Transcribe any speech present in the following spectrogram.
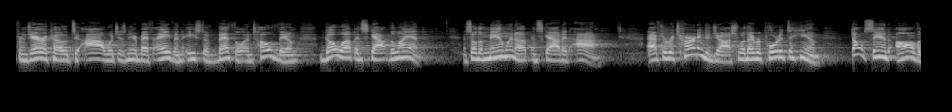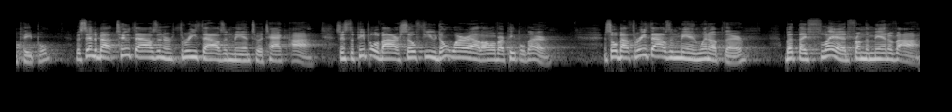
from Jericho to Ai, which is near Beth Aven, east of Bethel, and told them, Go up and scout the land. And so the men went up and scouted Ai. After returning to Joshua, they reported to him, don't send all the people, but send about 2,000 or 3,000 men to attack Ai. Since the people of Ai are so few, don't wear out all of our people there. And so about 3,000 men went up there, but they fled from the men of Ai.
